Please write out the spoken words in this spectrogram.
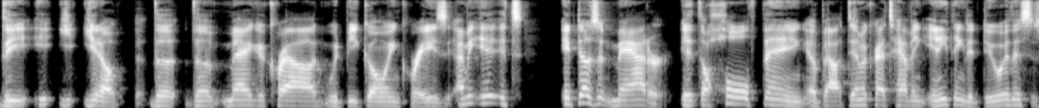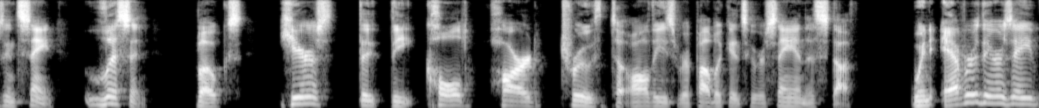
the you know the the MAGA crowd would be going crazy. I mean, it, it's it doesn't matter. It the whole thing about Democrats having anything to do with this is insane. Listen, folks, here's the the cold hard truth to all these Republicans who are saying this stuff. Whenever there's a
